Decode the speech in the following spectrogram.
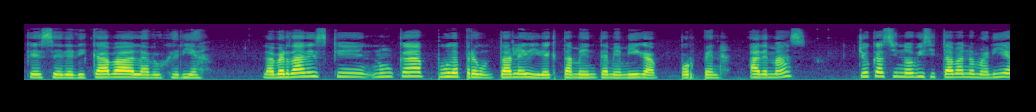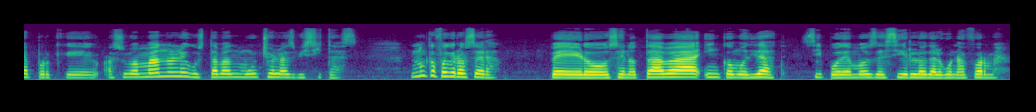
que se dedicaba a la brujería. La verdad es que nunca pude preguntarle directamente a mi amiga por pena. Además, yo casi no visitaba a Ana María porque a su mamá no le gustaban mucho las visitas. Nunca fue grosera, pero se notaba incomodidad, si podemos decirlo de alguna forma.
